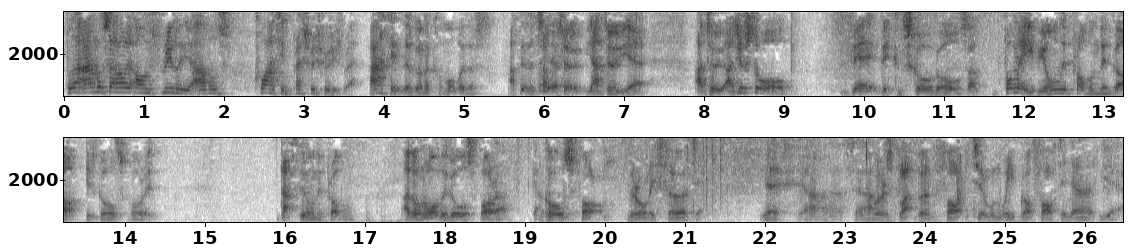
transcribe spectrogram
but I was, I, I was really, I was quite impressed with Shrewsbury. I think they're going to come up with us. I think the top Yeah. two. Yeah, I do. Yeah, I do. I just hope they they can score goals. Uh, For me, the only problem they've got is goal scoring. That's the only problem. I don't know what the goals for are. Goals for they're only thirty, Yes, yeah, that's, that's whereas Blackburn forty-two, and we've got forty-nine. Yeah,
